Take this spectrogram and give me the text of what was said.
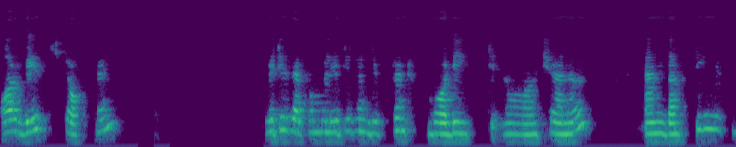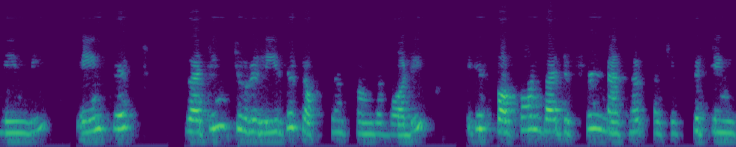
or waste toxin which is accumulated in different body uh, channels and dusting is mainly aimed at sweating to release the toxins from the body. It is performed by different methods such as sitting,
